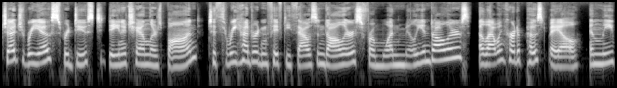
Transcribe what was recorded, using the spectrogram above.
Judge Rios reduced Dana Chandler's bond to $350,000 from $1 million, allowing her to post bail and leave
